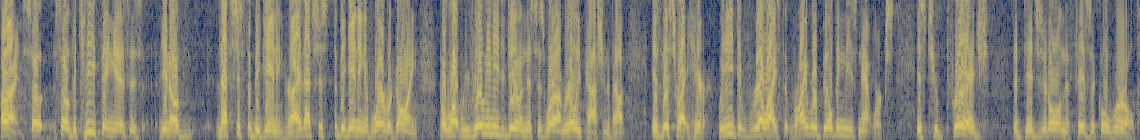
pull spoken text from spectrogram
All right, so, so the key thing is, is, you know, that's just the beginning, right? That's just the beginning of where we're going. But what we really need to do, and this is where I'm really passionate about, is this right here. We need to realize that why we're building these networks is to bridge the digital and the physical world.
